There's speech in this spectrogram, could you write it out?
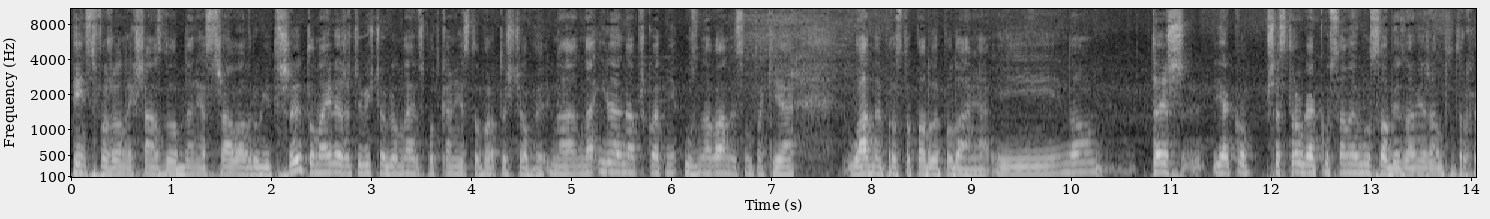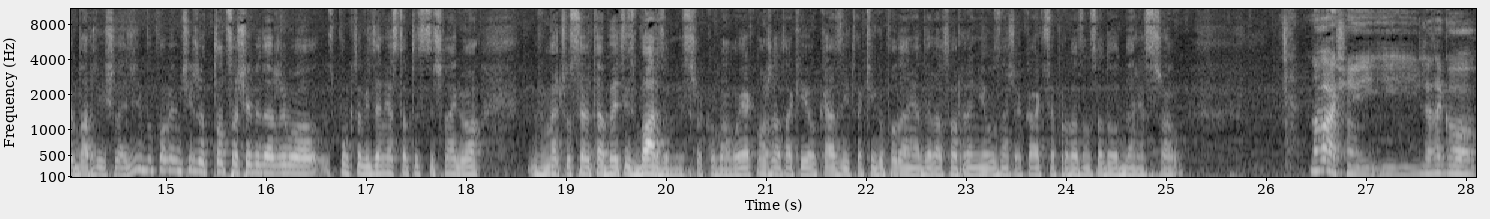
pięć stworzonych szans do oddania strzała, drugi trzy, to na ile rzeczywiście oglądając spotkanie jest to wartościowe? Na, na ile na przykład nie uznawane są takie ładne, prostopadłe podania? I no, też jako przestroga ku samemu sobie zamierzam to trochę bardziej śledzić, bo powiem Ci, że to, co się wydarzyło z punktu widzenia statystycznego w meczu Celta Betis bardzo mnie zszokowało. Jak można takiej okazji, takiego podania de la Torre nie uznać jako akcja prowadząca do oddania strzału? No właśnie i, i dlatego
